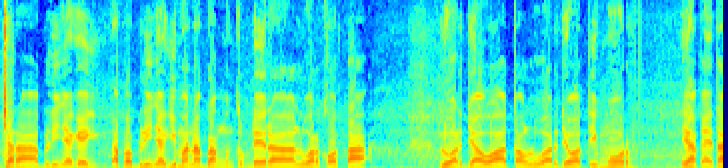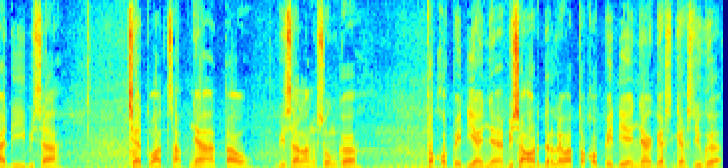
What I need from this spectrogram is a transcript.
cara belinya kayak apa belinya gimana bang untuk daerah luar kota luar Jawa atau luar Jawa Timur. Ya kayak tadi bisa chat WhatsAppnya atau bisa langsung ke Tokopedia-nya. Bisa order lewat Tokopedia-nya gas-gas juga.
